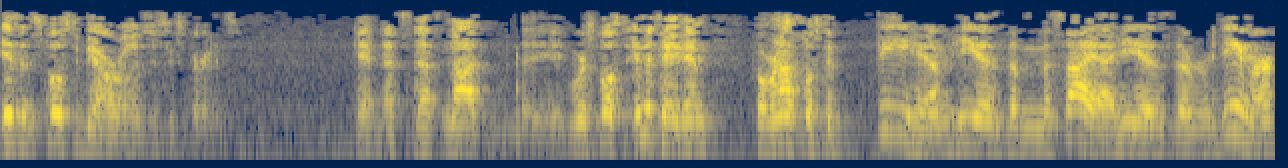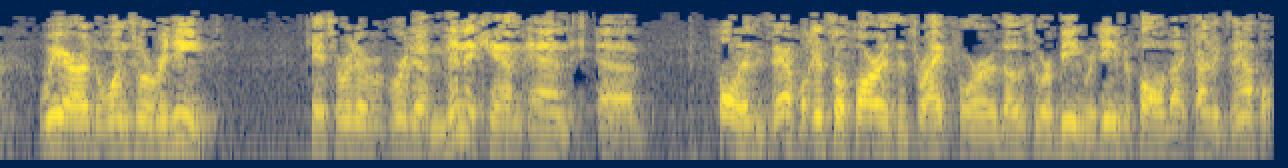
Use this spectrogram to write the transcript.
isn't supposed to be our religious experience. Okay, that's that's not. We're supposed to imitate Him, but we're not supposed to be Him. He is the Messiah. He is the Redeemer. We are the ones who are redeemed. Okay, so we're to, we're to mimic Him and uh, follow his example insofar as it's right for those who are being redeemed to follow that kind of example.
